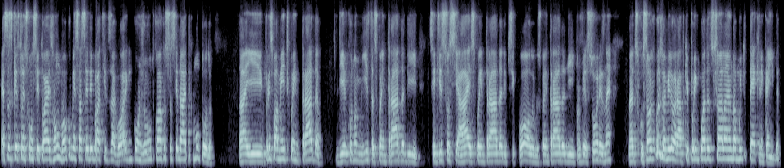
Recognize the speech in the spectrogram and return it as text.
Essas questões conceituais vão, vão começar a ser debatidas agora em conjunto com a sociedade como um todo. Tá? E principalmente com a entrada de economistas, com a entrada de cientistas sociais, com a entrada de psicólogos, com a entrada de professores, né, na discussão, que coisa vai melhorar, porque por enquanto a discussão ela anda muito técnica ainda.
